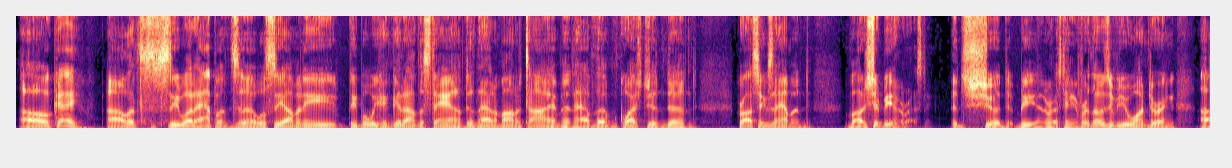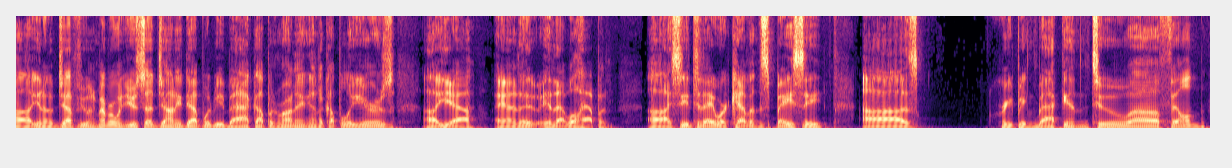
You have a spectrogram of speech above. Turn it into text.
Okay. Uh, let's see what happens. Uh, we'll see how many people we can get on the stand in that amount of time and have them questioned and cross examined. But it should be interesting. It should be interesting. And for those of you wondering, uh, you know, Jeff, you remember when you said Johnny Depp would be back up and running in a couple of years? Uh, yeah, and it, that will happen. Uh, I see today where Kevin Spacey uh, is creeping back into film,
